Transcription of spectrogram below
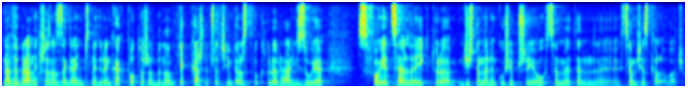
na wybranych przez nas zagranicznych rynkach po to, żeby no, jak każde przedsiębiorstwo, które realizuje swoje cele i które gdzieś tam na rynku się przyjęło, chcemy, ten, e, chcemy się skalować.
